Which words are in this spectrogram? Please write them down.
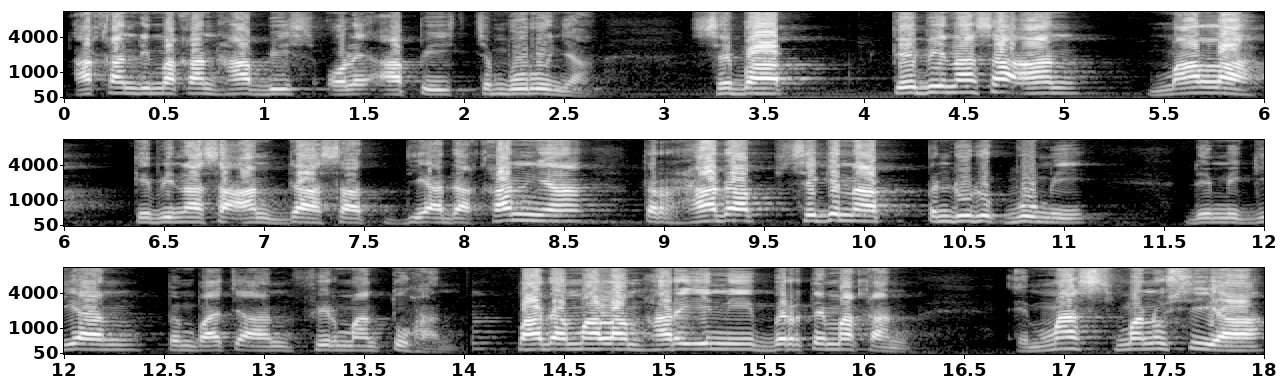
akan dimakan habis oleh api cemburunya. Sebab kebinasaan malah kebinasaan dasar diadakannya terhadap segenap penduduk bumi. Demikian pembacaan firman Tuhan. Pada malam hari ini bertemakan emas manusia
